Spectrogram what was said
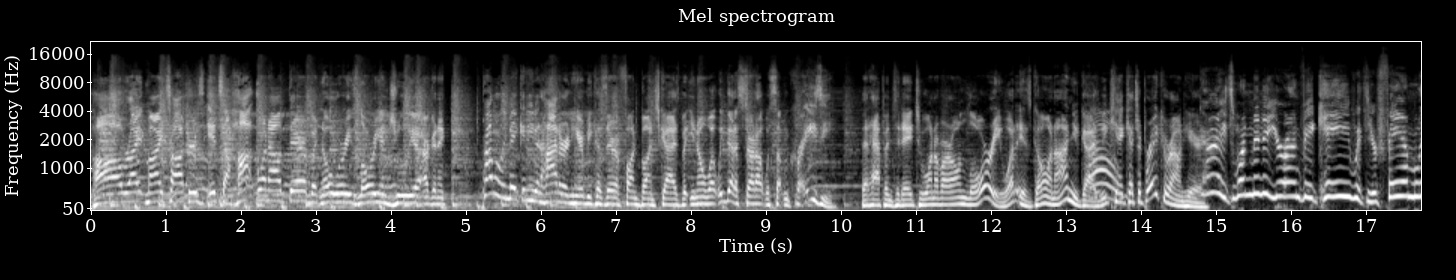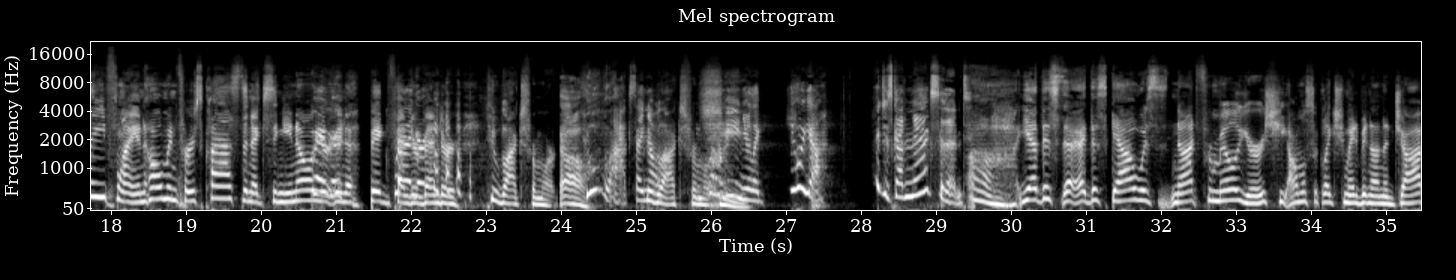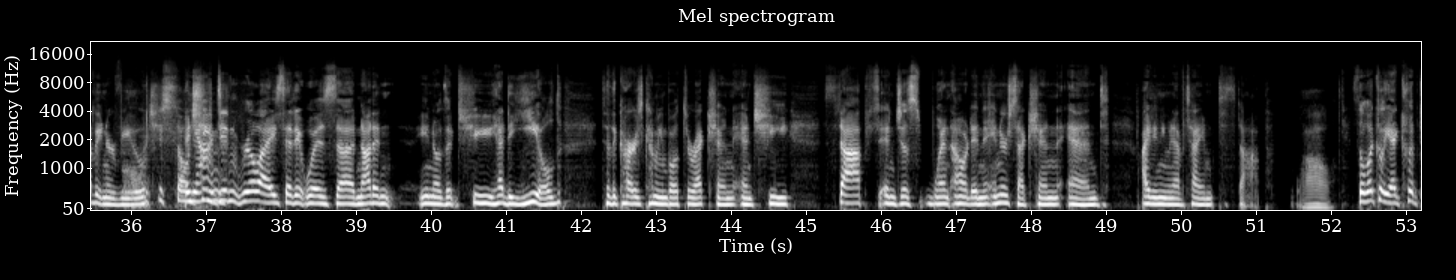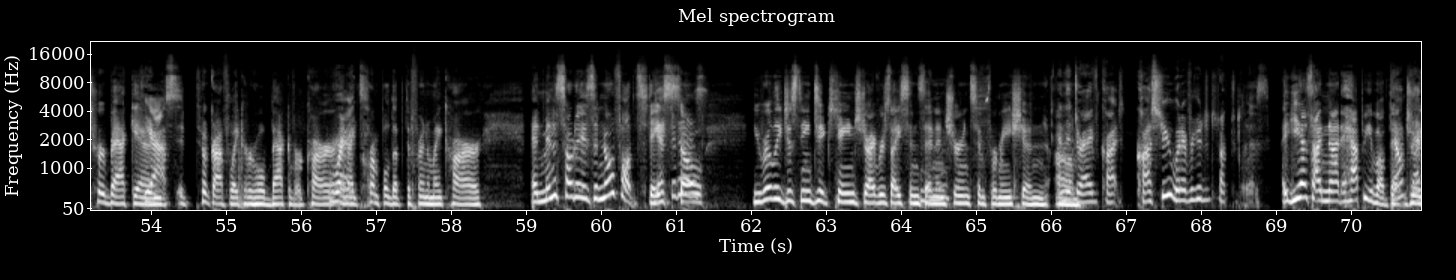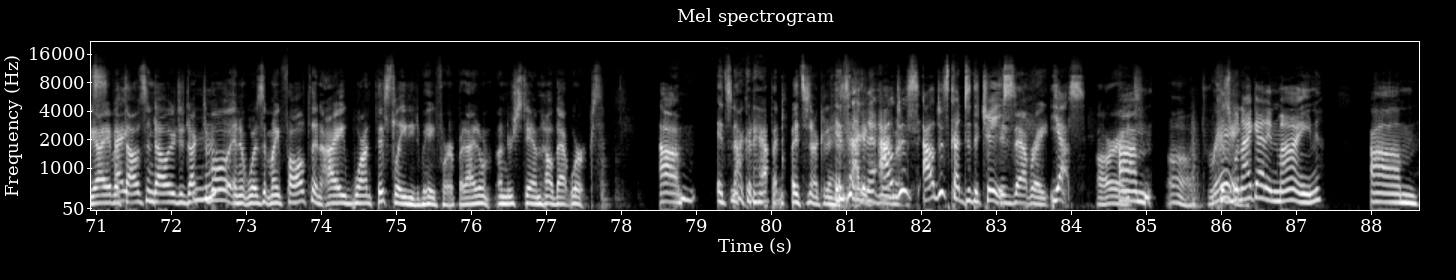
All right, my talkers, it's a hot one out there, but no worries. Lori and Julia are going to probably make it even hotter in here because they're a fun bunch, guys. But you know what? We've got to start out with something crazy that happened today to one of our own, Lori. What is going on, you guys? Oh. We can't catch a break around here. Guys, one minute you're on vacay with your family, flying home in first class. The next thing you know, you're in a big fender Bragger. bender two blocks from work. Oh, Two blocks. I know. Two blocks from You work. call me and you're like, Julia, I just got an accident. Oh, Yeah, this uh, this gal was not familiar. She almost looked like she might have been on a job interview. Oh, she's so and she didn't realize that it was uh, not an you know that she had to yield to the cars coming both direction, and she stopped and just went out in the intersection, and I didn't even have time to stop. wow. So luckily, I clipped her back in. Yes. It took off like her whole back of her car, and I crumpled up the front of my car. And Minnesota is a no fault state, Yes, so is. you really just need to exchange driver's license and insurance information. Mm-hmm. and the Um, drive cost, cost you whatever your deductible is. yes, I'm not happy about that, No, Julia. I have a Mm-hmm. thousand dollar deductible, and it wasn't my fault, and I want this lady to pay for it, but I don't understand how that works. Um, it's not going to happen. It's not going to happen. It's not going to. I'll much. just, I'll just cut to the chase. Is that right? Yes. All right. Um, oh, Because when I got in mine, um,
